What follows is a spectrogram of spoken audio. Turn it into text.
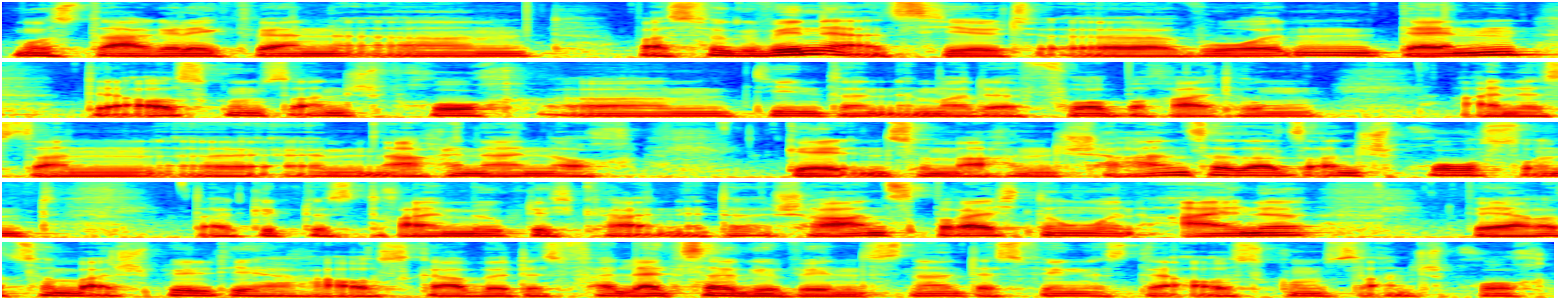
muss dargelegt werden, ähm, was für Gewinne erzielt äh, wurden, denn der Auskunftsanspruch dient dann immer der Vorbereitung eines dann äh, im Nachhinein noch geltend zu machen Schadensersatzanspruchs. Und da gibt es drei Möglichkeiten der Schadensberechnung. Und eine wäre zum Beispiel die Herausgabe des Verletzergewinns. Ne? Deswegen ist der Auskunftsanspruch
